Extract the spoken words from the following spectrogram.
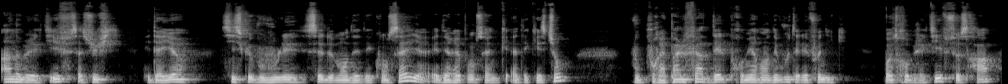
Un objectif, ça suffit. Et d'ailleurs, si ce que vous voulez, c'est demander des conseils et des réponses à, des questions, vous pourrez pas le faire dès le premier rendez-vous téléphonique. Votre objectif, ce sera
